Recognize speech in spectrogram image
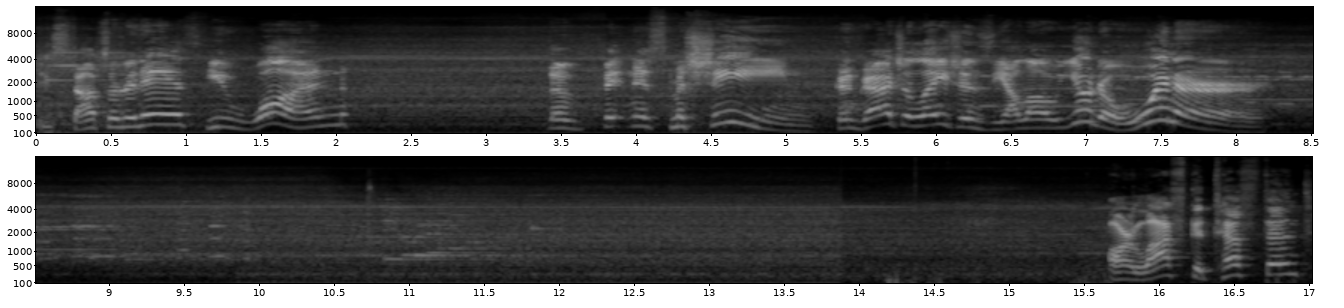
He stops what it is. You won the fitness machine. Congratulations, Yellow. You're the winner. Our last contestant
